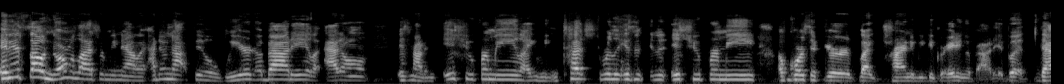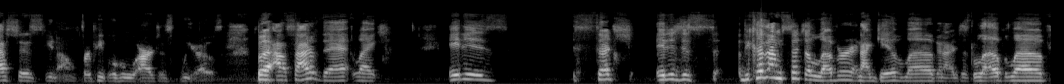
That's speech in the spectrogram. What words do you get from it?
And it's so normalized for me now. Like I do not feel weird about it. Like I don't it's not an issue for me. Like being touched really isn't an issue for me. Of course, if you're like trying to be degrading about it, but that's just, you know, for people who are just weirdos. But outside of that, like it is such it is just because I'm such a lover and I give love and I just love love,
